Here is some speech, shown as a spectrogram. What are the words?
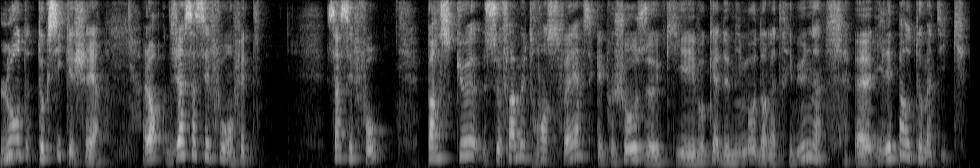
lourdes, toxiques et chères. Alors déjà ça c'est faux en fait. Ça, c'est faux, parce que ce fameux transfert, c'est quelque chose qui est évoqué à demi-mot dans la tribune, euh, il n'est pas automatique.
